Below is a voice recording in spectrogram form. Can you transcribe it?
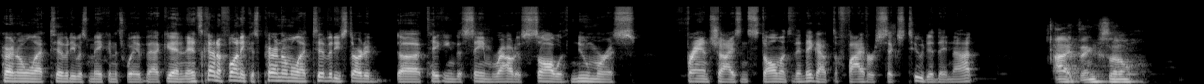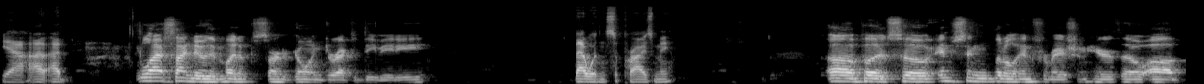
Paranormal Activity was making its way back in. And it's kind of funny because Paranormal Activity started uh, taking the same route as Saw with numerous franchise installments. I think they got to five or six too, did they not? I think so. Yeah, I, I last I knew, they might have started going direct to DVD. That wouldn't surprise me. Uh, but so interesting little information here, though. Uh,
